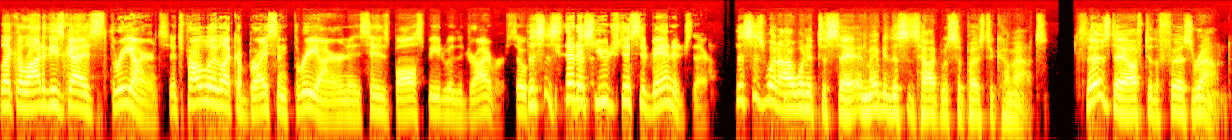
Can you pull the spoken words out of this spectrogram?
like a lot of these guys, three irons. It's probably like a Bryson three iron is his ball speed with a driver. So This is he's at a huge disadvantage there. this is what I wanted to say, and maybe this is how it was supposed to come out. Thursday after the first round,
